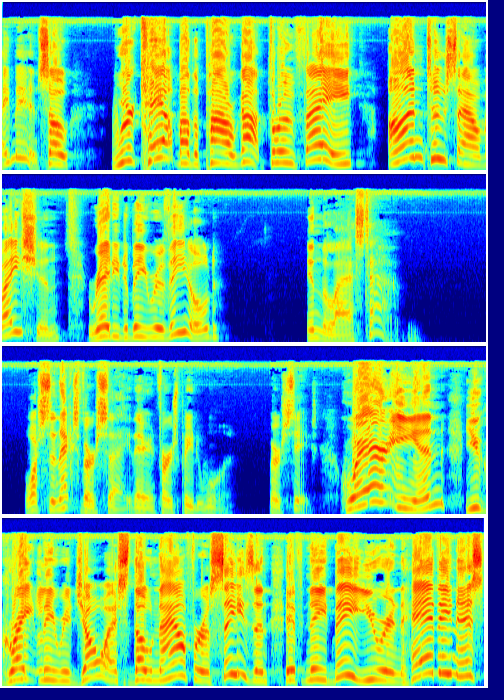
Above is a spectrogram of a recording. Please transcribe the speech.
Amen. So we're kept by the power of God through faith unto salvation, ready to be revealed in the last time. What's the next verse say there in 1 Peter 1, verse 6? Wherein you greatly rejoice, though now for a season, if need be, you are in heaviness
